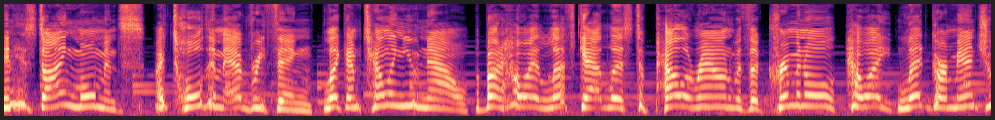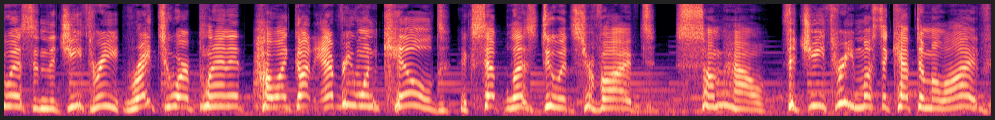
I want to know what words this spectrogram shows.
In his dying moments, I told him everything, like I'm telling you now, about how I left Gatlas to pal around with a criminal, how I led Garmantuous and the G3 right to our planet, how I got everyone killed, except Lezduit survived. Somehow, the G3 must have kept him alive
